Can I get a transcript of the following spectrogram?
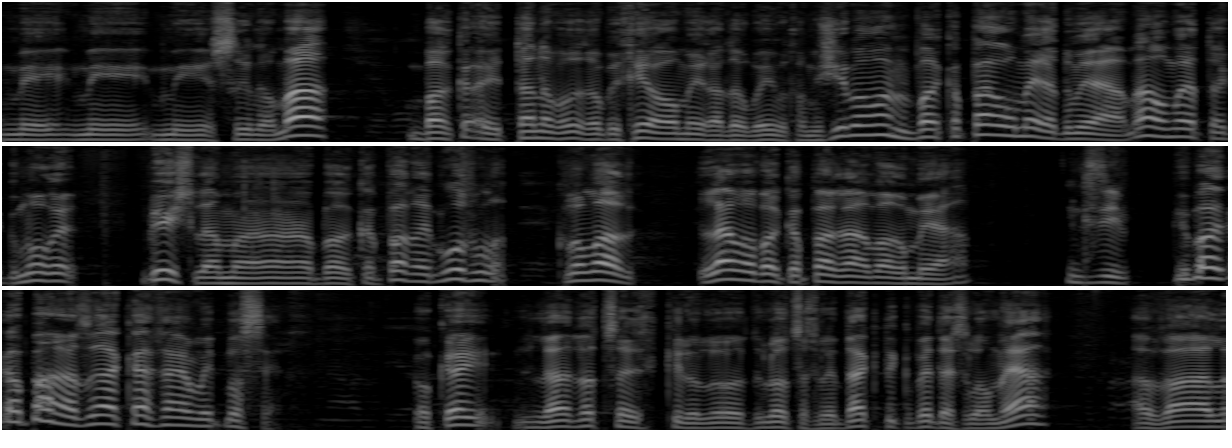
מ-20 אמה, תנא רבי חייא אומר עד 40 ו-50 אמה, ובר כפר אומר עד 100 אמה, אומרת הגמורה, ביש, למה בר כפר גוזמה? כלומר, למה בר כפר אמר 100? הגזים. כי בר כפר זה היה ככה היה מתנסח, אוקיי? לא, לא צריך, כאילו, לא, לא צריך לדקדק, בטח לא 100, אבל...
